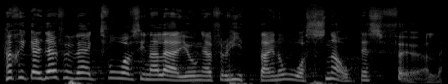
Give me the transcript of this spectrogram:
Han skickade därför iväg två av sina lärjungar för att hitta en åsna och dess föl.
